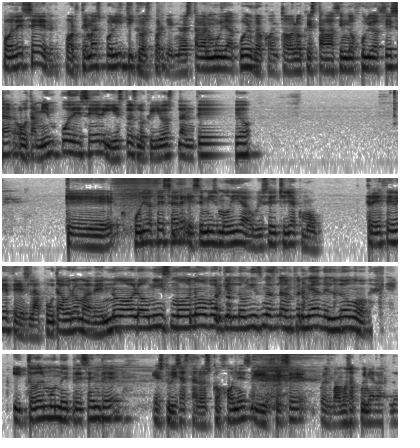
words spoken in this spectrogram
puede ser por temas políticos, porque no estaban muy de acuerdo con todo lo que estaba haciendo Julio César, o también puede ser, y esto es lo que yo os planteo, que Julio César ese mismo día hubiese hecho ya como 13 veces la puta broma de no, lo mismo, no, porque lo mismo es la enfermedad del lomo. Y todo el mundo ahí presente estuviese hasta los cojones y dijese, pues vamos a apuñalarlo.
